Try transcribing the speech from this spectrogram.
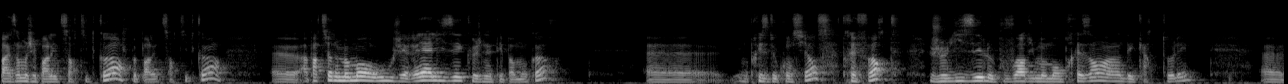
Par exemple, j'ai parlé de sortie de corps, je peux parler de sortie de corps. Euh, à partir du moment où j'ai réalisé que je n'étais pas mon corps, euh, une prise de conscience très forte, je lisais Le pouvoir du moment présent hein, Descartes Tolle. Euh,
